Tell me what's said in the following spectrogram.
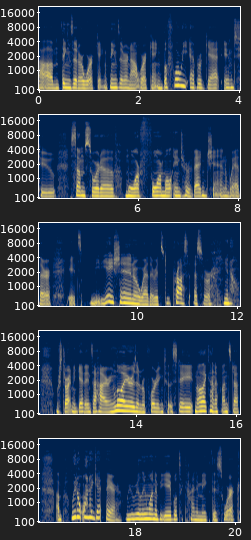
um, things that are working, things that are not working before we ever get into some sort of more formal intervention, whether it's mediation or whether it's due process or, you know, we're starting to get into hiring lawyers and reporting to the state and all that kind of fun stuff. Um, we don't want to get there. We really want to be able to kind of make this work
